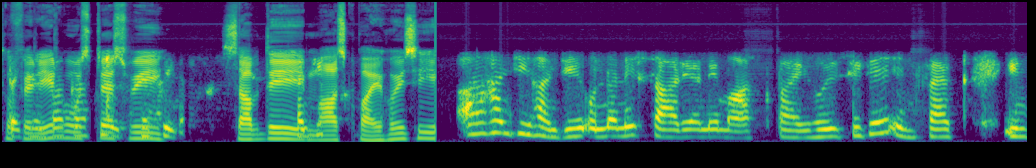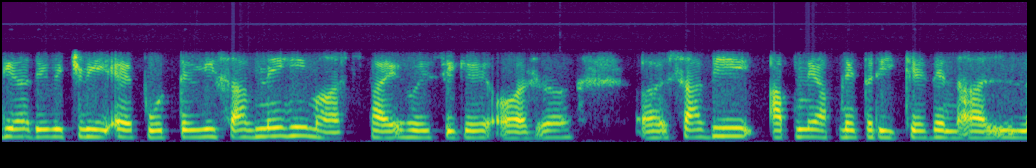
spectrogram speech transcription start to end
ਸੋ ਫਿਰ 에ਅਰ ਹੋਸਟੈਸ ਵੀ ਸਭ ਦੇ ਮਾਸਕ ਪਾਏ ਹੋਏ ਸੀ? ਹਾਂਜੀ ਹਾਂਜੀ। ਉਹਨਾਂ ਨੇ ਸਾਰਿਆਂ ਨੇ ਮਾਸਕ ਪਾਏ ਹੋਏ ਸੀਗੇ। ਇਨਫੈਕਟ ਇੰਡੀਆ ਦੇ ਵਿੱਚ ਵੀ 에어ਪੋਰਟ ਤੇ ਵੀ ਸਭ ਨੇ ਹੀ ਮਾਸਕ ਪਾਏ ਹੋਏ ਸੀਗੇ ਔਰ ਸਭੀ ਆਪਣੇ ਆਪਣੇ ਤਰੀਕੇ ਦੇ ਨਾਲ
